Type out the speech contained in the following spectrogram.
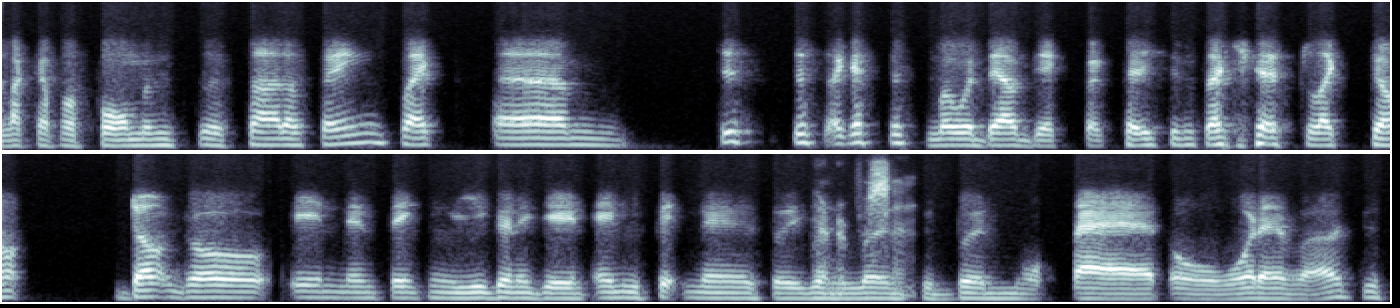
like a performance side of things, like um just just I guess just lower down the expectations. I guess like don't don't go in and thinking you're gonna gain any fitness or you're gonna learn 100%. to burn more fat or whatever. Just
